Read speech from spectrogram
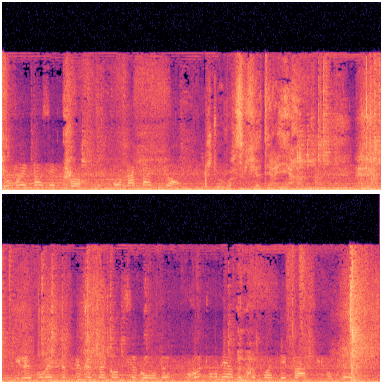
n'ouvrez pas cette porte. On n'a pas de temps. Je dois voir ce qu'il y a derrière. Il ne vous reste plus que 50 secondes. Retournez à votre point de départ, s'il vous plaît.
